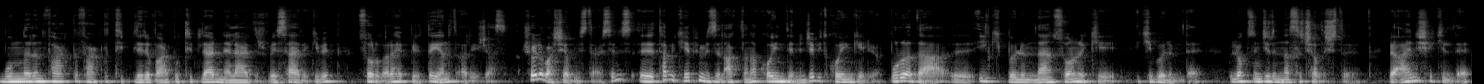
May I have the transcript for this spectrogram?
Bunların farklı farklı tipleri var. Bu tipler nelerdir vesaire gibi sorulara hep birlikte yanıt arayacağız. Şöyle başlayalım isterseniz. E, tabii ki hepimizin aklına coin denince Bitcoin geliyor. Burada e, ilk bölümden sonraki iki bölümde blok zincirin nasıl çalıştığı ve aynı şekilde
